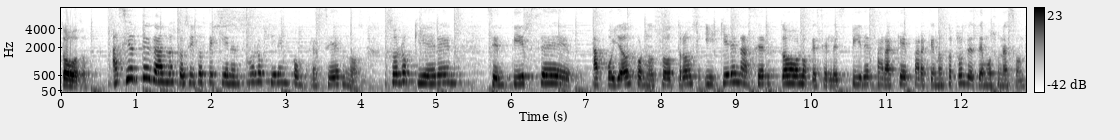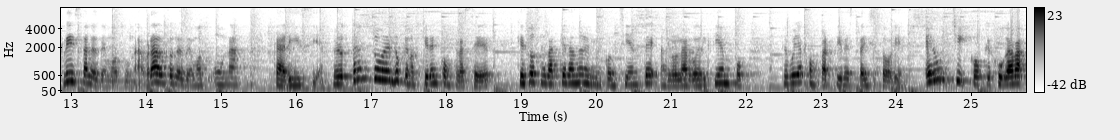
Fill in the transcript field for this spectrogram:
todo. A cierta edad nuestros hijos que quieren solo quieren complacernos, solo quieren sentirse apoyados por nosotros y quieren hacer todo lo que se les pide. ¿Para qué? Para que nosotros les demos una sonrisa, les demos un abrazo, les demos una caricia. Pero tanto es lo que nos quieren complacer que eso se va quedando en el inconsciente a lo largo del tiempo. Te voy a compartir esta historia. Era un chico que jugaba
